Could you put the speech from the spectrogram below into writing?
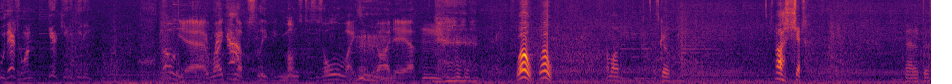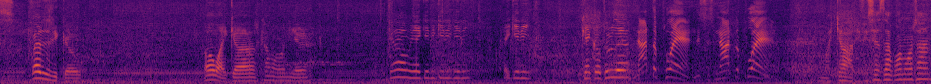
Ooh, there's one. Here, kitty, kitty. Oh yeah, wake waking up. up sleeping monsters is always a good idea. Whoa, whoa! Come on, let's go. Ah, shit. Bad at this. Where did he go? Oh my god, come on here. Come here, kitty, kitty, kitty. Hey, kitty. You can't go through there? Not the plan. This is not the plan. Oh my god, if he says that one more time,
